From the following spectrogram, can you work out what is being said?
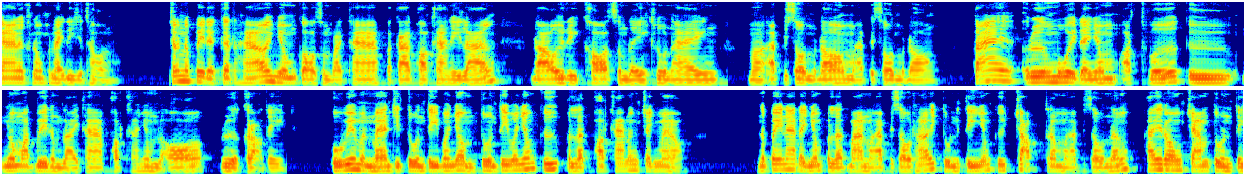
ការនៅក្នុងផ្នែក digital អញ្ ចឹងនៅពេលដែលគិតហើយខ្ញុំក៏សម្រេចថាបង្កើត podcast នេះឡើង ដោយ record សំឡេងខ្លួនឯងមួយ episode ម្ដងមួយ episode ម្ដង តែរឿងមួយដែលខ្ញុំអត់ធ្វើគឺខ្ញុំអត់វាតម្លៃថា podcast ខ្ញុំល្អឬអាក្រក់ទេព្រោះវាមិនមែនជាតួនាទីរបស់ខ្ញុំតួនាទីរបស់ខ្ញុំគឺផលិត podcast ហ្នឹងចេញមកនៅពេលណាដែលខ្ញុំផលិតបានមួយ episode ហើយតួនាទីខ្ញុំគឺចប់ត្រឹមមួយ episode ហ្នឹងហើយរងចាំតួនាទី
